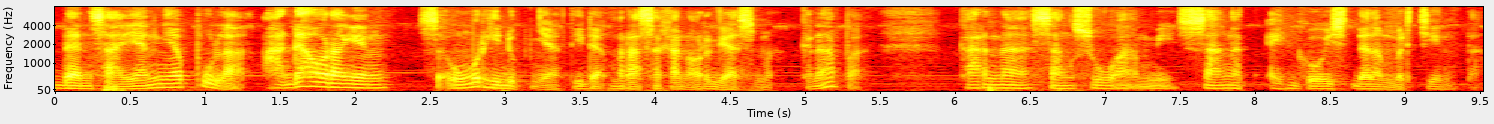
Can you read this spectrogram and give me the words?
Dan sayangnya pula ada orang yang seumur hidupnya tidak merasakan orgasme. Kenapa? Karena sang suami sangat egois dalam bercinta.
